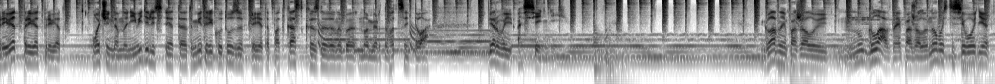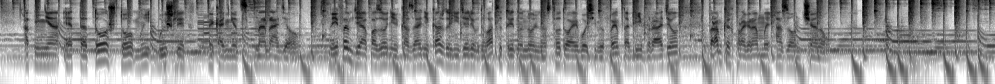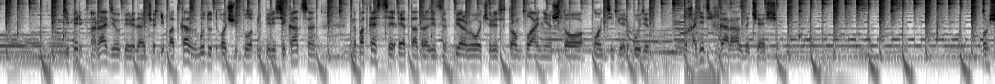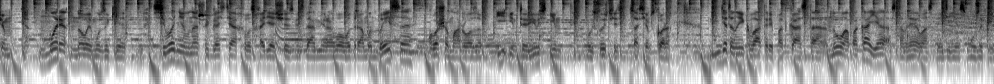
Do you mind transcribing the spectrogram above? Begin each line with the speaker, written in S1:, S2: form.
S1: Привет, привет, привет. Очень давно не виделись. Это Дмитрий Кутузов, и это подкаст КЗНБ номер 22. Первый осенний. Главное, пожалуй, ну, главная, пожалуй, новость сегодня от меня это то, что мы вышли, наконец, на радио. На FM-диапазоне Казани каждую неделю в 23.00 на 102.8 FM на BIM радио в рамках программы Озон Channel. Теперь радиопередача и подкаст будут очень плотно пересекаться. На подкасте это отразится в первую очередь в том плане, что он теперь будет выходить гораздо чаще. В общем, море новой музыки. Сегодня в наших гостях восходящая звезда мирового драм н Гоша Морозов. И интервью с ним вы услышите совсем скоро. Где-то на экваторе подкаста. Ну а пока я оставляю вас наедине с музыкой.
